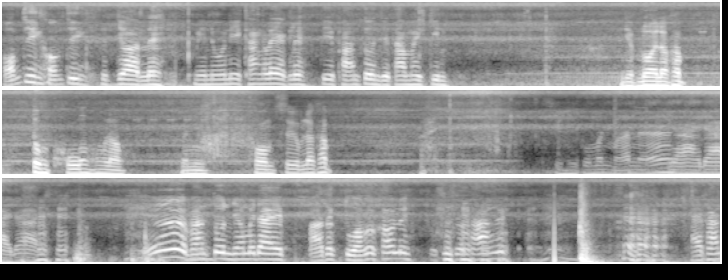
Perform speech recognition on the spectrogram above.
หอมจริงหอมจริง สุดยอดเลย เมนูนี้ครั้งแรกเลยที่พานต้นจะทำให้กิน เรียบร้อยแล้วครับต้มโค้งของเรา วันนี้พร้อมเสิร์ฟแล้วครับไปวันนี้ผมมันหมานนะได้ได้ได้เออพานต้นยังไม่ได้ปลาตักตัวก็เขาเลยไปสู่เจ้าทางเลยให้พาน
